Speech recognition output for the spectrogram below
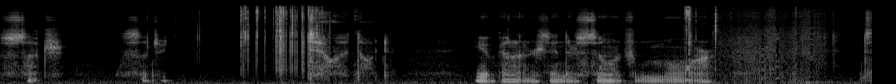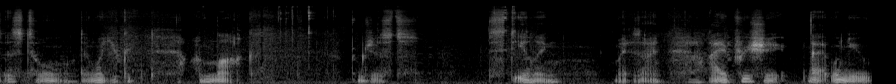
such, such a talented doctor. You have got to understand there's so much more to this tool than what you could unlock from just stealing my design. I appreciate that when you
